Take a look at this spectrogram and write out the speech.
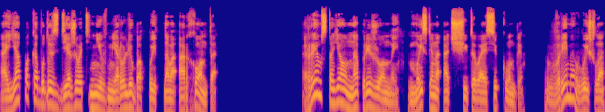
а я пока буду сдерживать не в меру любопытного архонта». Рэм стоял напряженный, мысленно отсчитывая секунды. Время вышло,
